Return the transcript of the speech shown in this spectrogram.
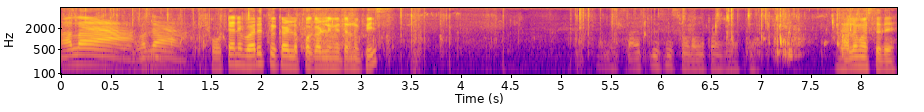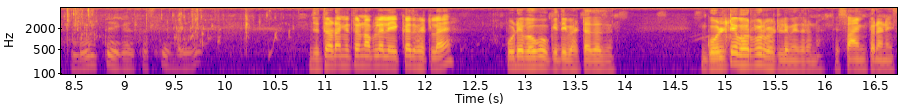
आला बघा. छोट्याने बरेच पकडलं पकडले मित्रांनो पीस सोडायला पाहिजे झालं मस्त ते. बोलते जिताडा मित्रांनो आपल्याला एकच भेटलाय. पुढे बघू किती भेटतात अजून. गोलटे भरपूर भेटले मित्रांनो ते सायंप्राणीस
